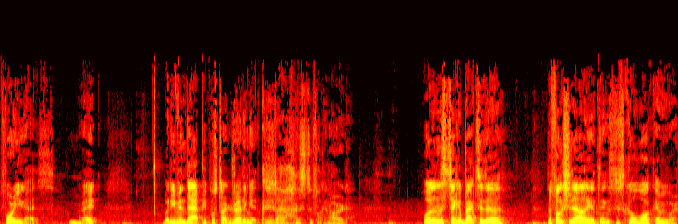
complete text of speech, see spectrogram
for you guys, mm-hmm. right? But even that, people start dreading it because you're like, oh, this is too fucking hard. Well, then let's take it back to the the functionality of things. Just go walk everywhere.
